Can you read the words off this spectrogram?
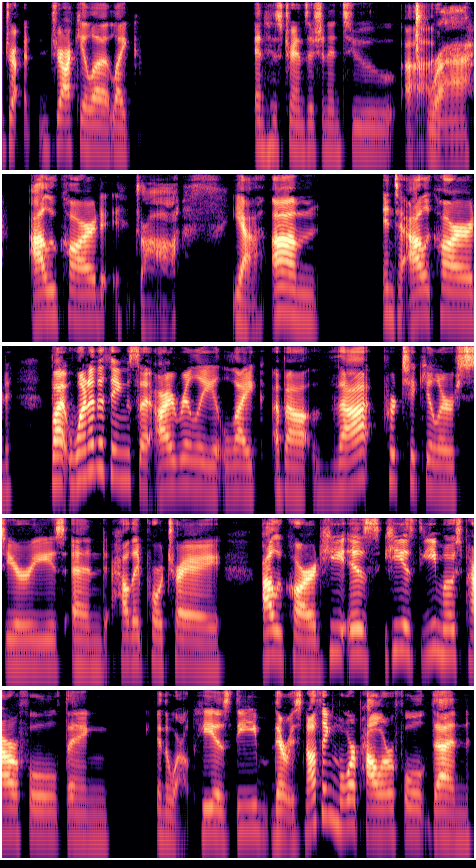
Dra- Dracula like and his transition into uh Dra. Alucard Dra. Yeah. Um into Alucard. But one of the things that I really like about that particular series and how they portray Alucard, he is he is the most powerful thing in the world. He is the there is nothing more powerful than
